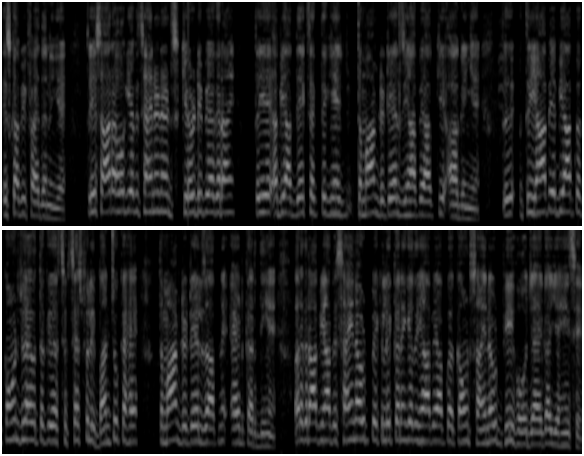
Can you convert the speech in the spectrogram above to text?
इसका भी फ़ायदा नहीं है। तो ये सारा हो गया अभी साइन इन एंड सिक्योरिटी पे अगर आएँ तो ये अभी आप देख सकते हैं कि ये तमाम डिटेल्स यहाँ पे आपकी आ गई हैं। तो तो यहाँ पे अभी आपका अकाउंट जो है वो सक्सेसफुली बन चुका है। तमाम डिटेल्स आपने ऐड कर दी हैं। और अगर आप यहाँ पे साइन आउट पे क्लिक करेंगे तो यहाँ पे आपका अकाउंट साइन आउट भी हो जाएगा यहीं से।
